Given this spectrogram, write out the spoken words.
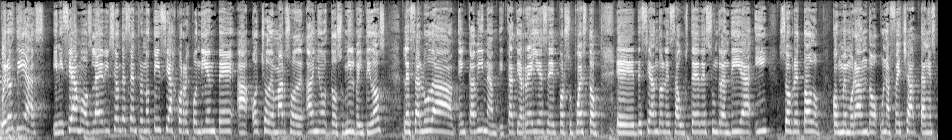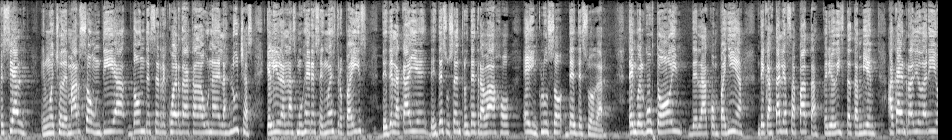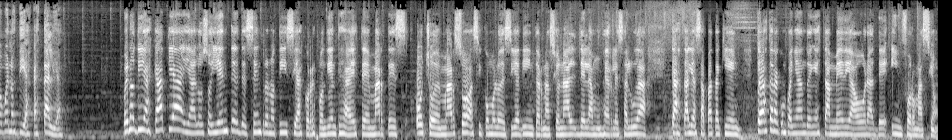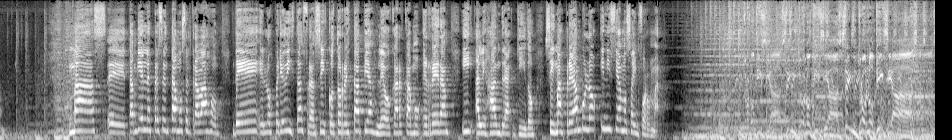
Buenos días. Iniciamos la edición de Centro Noticias correspondiente a 8 de marzo del año 2022. Les saluda en cabina Katia Reyes, eh, por supuesto, eh, deseándoles a ustedes un gran día y sobre todo conmemorando una fecha tan especial en 8 de marzo, un día donde se recuerda cada una de las luchas que libran las mujeres en nuestro país, desde la calle, desde sus centros de trabajo e incluso desde su hogar. Tengo el gusto hoy de la compañía de Castalia Zapata, periodista también, acá en Radio Darío. Buenos días, Castalia. Buenos días, Katia, y a los oyentes de Centro Noticias correspondientes a este martes 8 de marzo, así como lo decía Día Internacional de la Mujer. Les saluda Castalia Zapata, quien te va a estar acompañando en esta media hora de información. Más, eh, también les presentamos el trabajo de eh, los periodistas Francisco Torres Tapia, Leo Cárcamo Herrera y Alejandra Guido. Sin más preámbulo, iniciamos a informar. Centro Noticias, Centro Noticias, Centro Noticias.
